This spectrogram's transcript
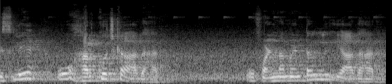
इसलिए वो हर कुछ का आधार है। वो फंडामेंटल ये आधार है।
